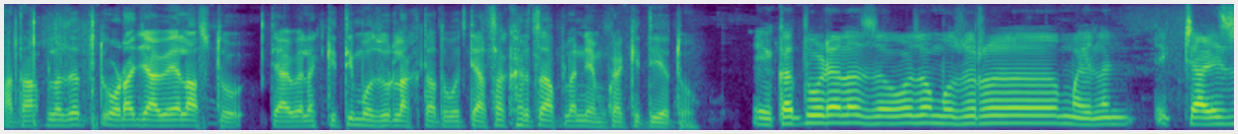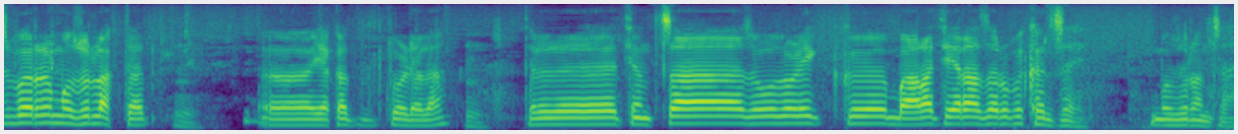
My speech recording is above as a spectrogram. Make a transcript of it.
आता आपला जर तोडा ज्या वेळेला असतो त्यावेळेला किती मजूर लागतात व त्याचा खर्च आपला नेमका किती येतो? एका तोड्याला जवळजवळ मजूर महिलां एक चाळीसभर मजूर लागतात अं, एका तोड्याला. तर त्यांचा जवळजवळ एक बारा तेरा हजार रुपये खर्च आहे मजुरांचा.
